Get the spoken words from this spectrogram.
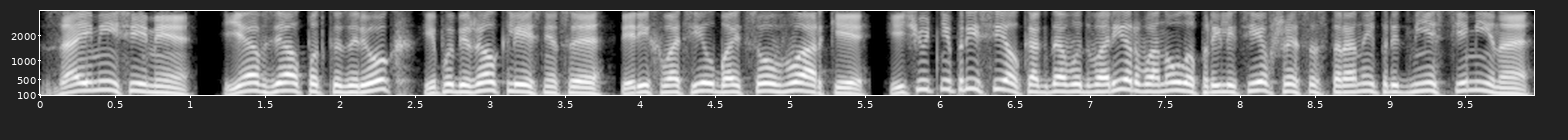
«Займись ими!» Я взял под козырек и побежал к лестнице, перехватил бойцов в арке и чуть не присел, когда во дворе рванула прилетевшая со стороны предместья мина.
